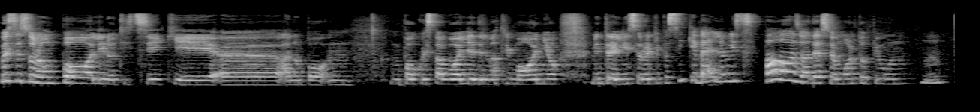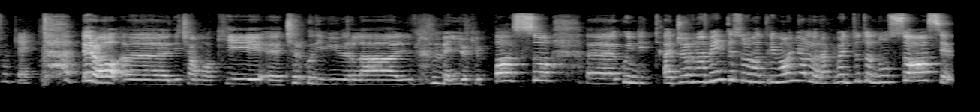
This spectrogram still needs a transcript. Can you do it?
queste sono un po' le notizie che eh, hanno un po'... Mm, un po' questa voglia del matrimonio, mentre all'inizio era tipo sì che bello mi sposo, adesso è molto più un mm, ok, però eh, diciamo che eh, cerco di viverla il meglio che posso, eh, quindi aggiornamenti sul matrimonio, allora prima di tutto non so se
